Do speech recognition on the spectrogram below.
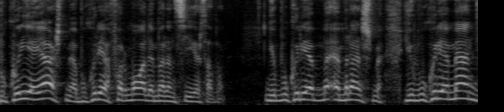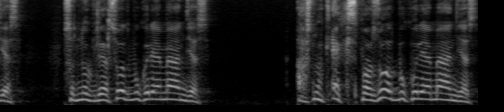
bukuria e jashtme, bukuria formale me rëndësi është, a kupton. jo bukuria e brendshme, jo bukuria e mendjes, sot nuk vlerësohet bukuria e mendjes, as nuk ekspozohet bukuria e mendjes.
